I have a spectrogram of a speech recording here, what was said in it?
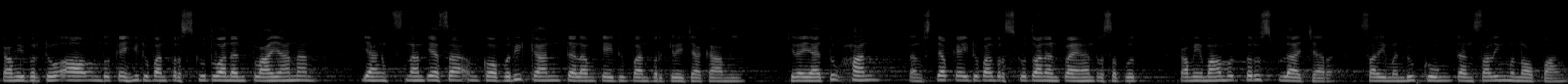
Kami berdoa untuk kehidupan persekutuan dan pelayanan yang senantiasa Engkau berikan dalam kehidupan bergereja kami. Kiranya Tuhan dan setiap kehidupan persekutuan dan pelayanan tersebut kami mampu terus belajar, saling mendukung dan saling menopang,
